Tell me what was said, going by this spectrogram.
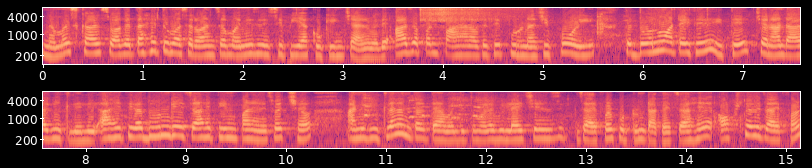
नमस्कार स्वागत आहे तुम्हा सर्वांचं मनीज रेसिपी या कुकिंग चॅनलमध्ये आज आपण पाहणार आहोत इथे पुरणाची पोळी. तर दोन वाट्या इथे इथे चना डाळ घेतलेली आहे. तिला धुवून घ्यायचं आहे तीन पाण्याने स्वच्छ. आणि धुतल्यानंतर त्यामध्ये तुम्हाला विलायची जायफळ कुटून टाकायचं आहे. ऑप्शनल जायफळ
